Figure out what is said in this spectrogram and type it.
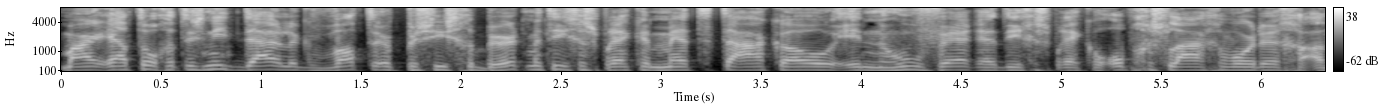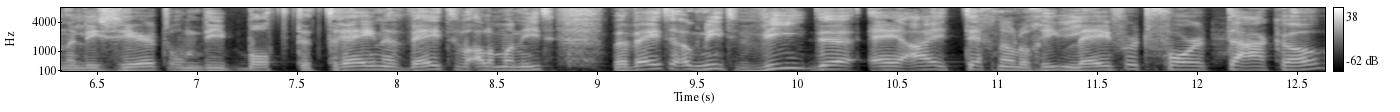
Maar ja, toch, het is niet duidelijk wat er precies gebeurt met die gesprekken met Taco. In hoeverre die gesprekken opgeslagen worden, geanalyseerd om die bot te trainen, weten we allemaal niet. We weten ook niet wie de AI-technologie levert voor Taco.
